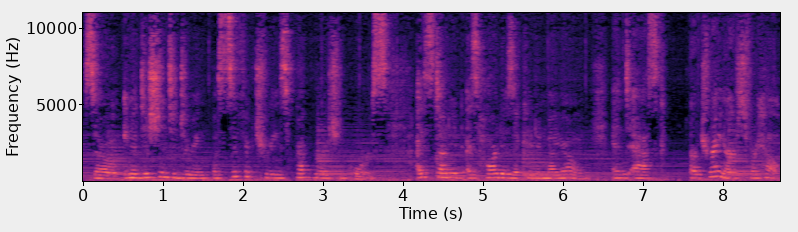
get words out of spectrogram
So, in addition to doing Pacific Tree's preparation course, I studied as hard as I could on my own and asked our trainers for help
